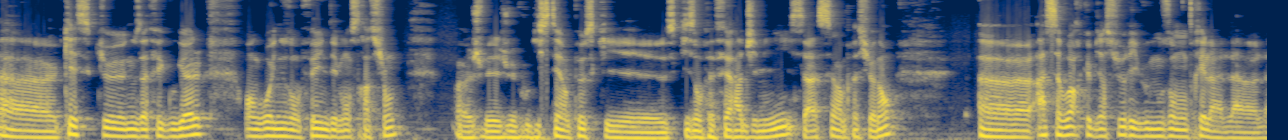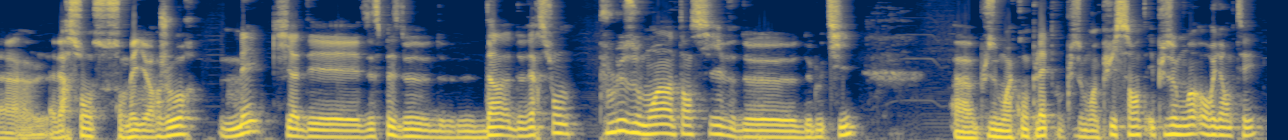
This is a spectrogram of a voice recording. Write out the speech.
Euh, Qu'est-ce que nous a fait Google? En gros, ils nous ont fait une démonstration. Je vais, vous lister un peu ce qui- ce qu'ils ont fait faire à Gemini. C'est assez impressionnant. À savoir que bien sûr, ils nous ont montré la, version sous son meilleur jour, mais qu'il y a des espèces de versions plus ou moins intensives de, de l'outil, euh, plus ou moins complètes ou plus ou moins puissantes et plus ou moins orientées.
